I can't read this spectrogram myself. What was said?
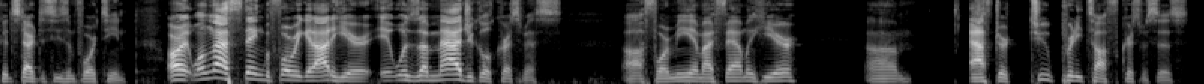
good start to season 14. All right, one last thing before we get out of here. It was a magical Christmas uh, for me and my family here um, after two pretty tough Christmases.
